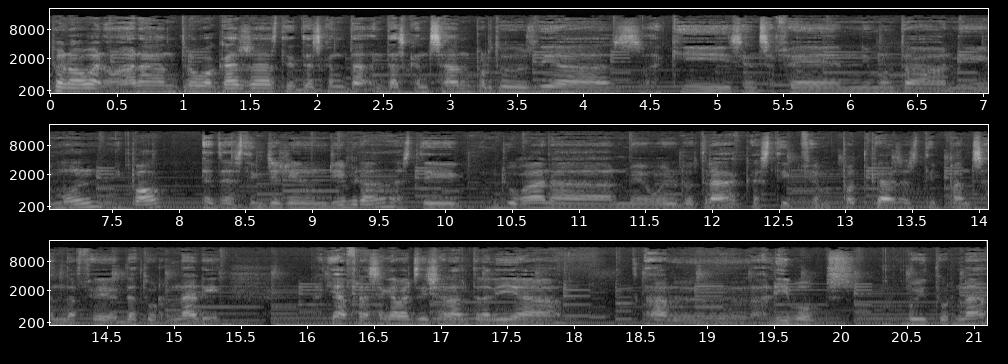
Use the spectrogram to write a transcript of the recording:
Però bueno, ara em trobo a casa, estic descansant, porto dos dies aquí sense fer ni molta ni molt ni poc. Estic llegint un llibre, estic jugant al meu Eurotrack, estic fent podcast, estic pensant de fer de tornar-hi. Aquella frase que vaig deixar l'altre dia al, a l'e-box, vull tornar.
